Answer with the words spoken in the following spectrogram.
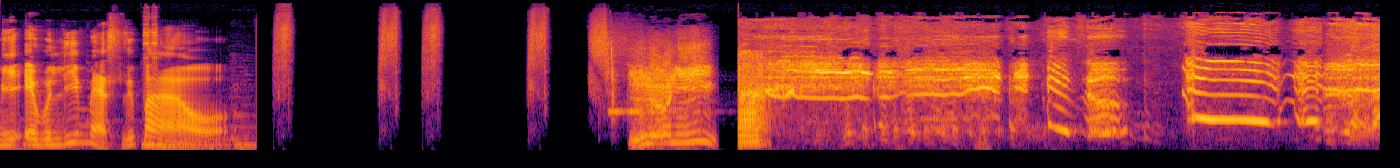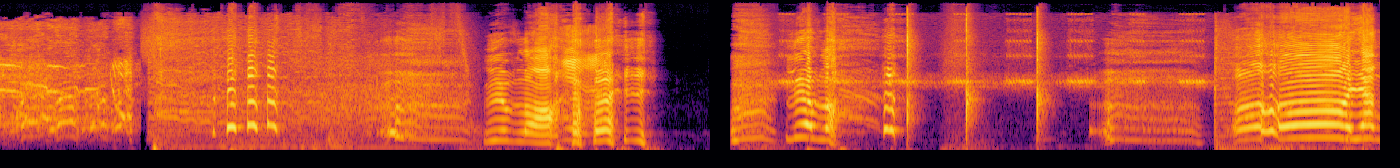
มีเอเวอรี่แมทหรือเปล่า เรียบร้อย เรียบร้อย โอ้โหยัง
